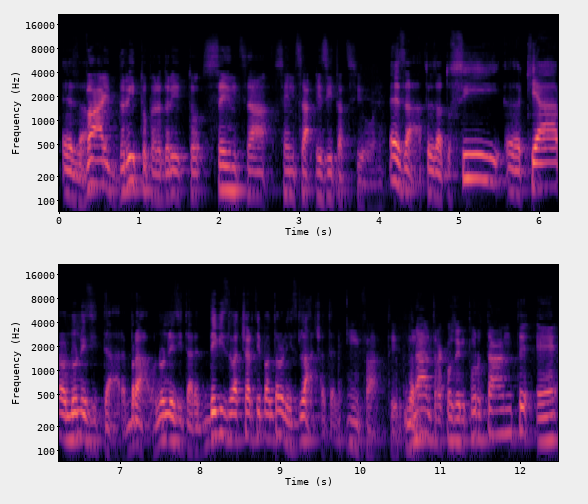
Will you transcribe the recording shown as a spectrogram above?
Esatto. Vai dritto per dritto, senza, senza esitazione. Esatto, esatto, sii eh, chiaro, non esitare, bravo, non esitare. Devi slacciarti i pantaloni, slacciateli. Infatti, Bravo. un'altra cosa importante è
